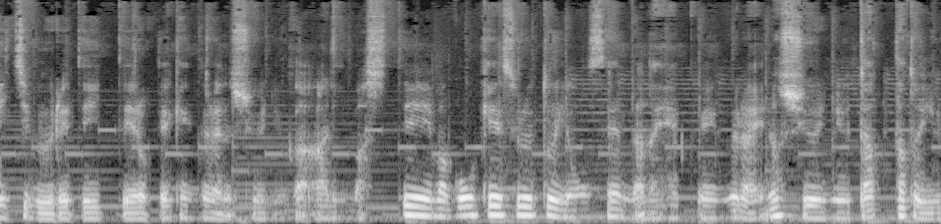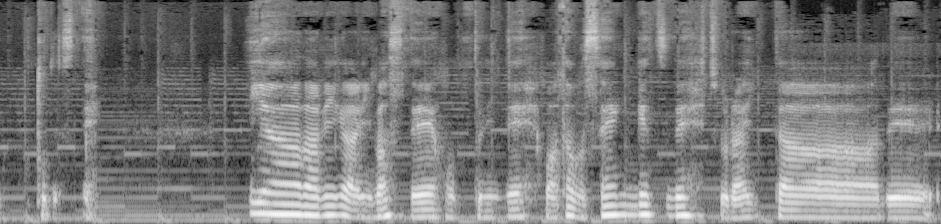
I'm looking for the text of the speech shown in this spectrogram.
一部売れていて600円ぐらいの収入がありまして、まあ、合計すると4700円ぐらいの収入だったということですね。いやー、波がありますね。本当にね。まあ多分先月ね、ちょっとライターで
